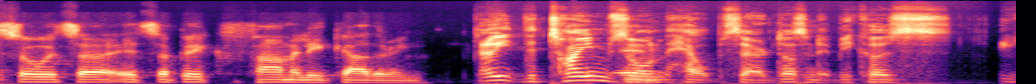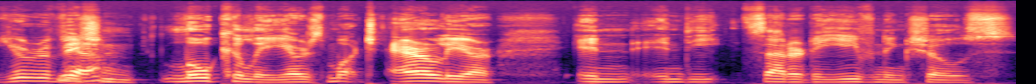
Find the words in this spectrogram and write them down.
so it's a it's a big family gathering. I mean, the time zone um, helps there, doesn't it? Because Eurovision yeah. locally airs much earlier in in the Saturday evening shows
